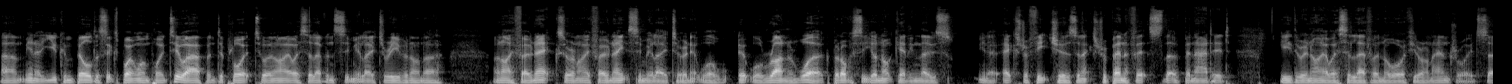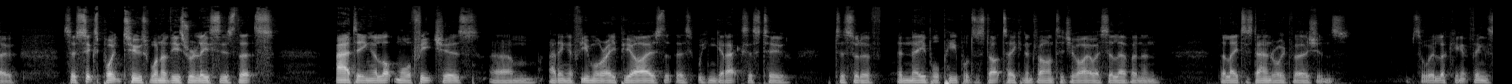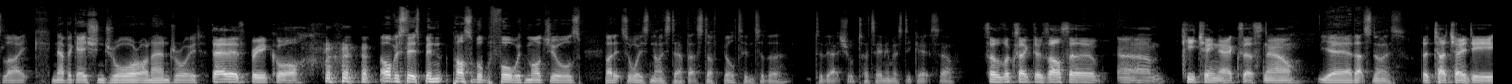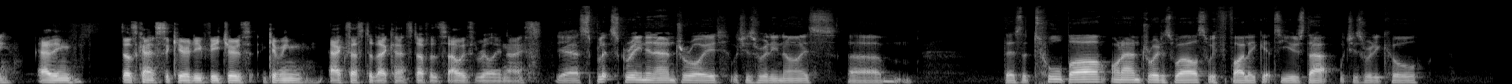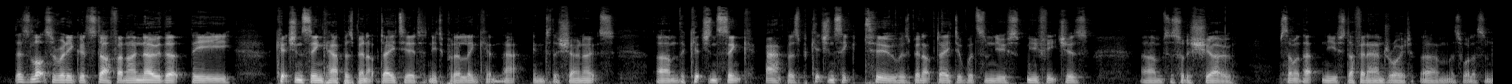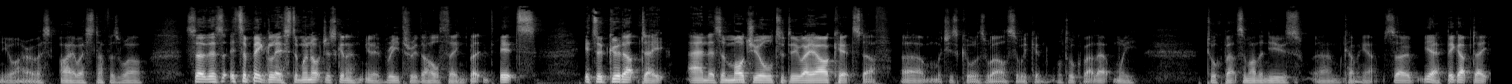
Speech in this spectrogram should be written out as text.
Um, you know, you can build a six point one point two app and deploy it to an iOS eleven simulator, even on a an iPhone X or an iPhone eight simulator, and it will it will run and work. But obviously, you're not getting those you know extra features and extra benefits that have been added either in iOS 11 or if you're on Android. So so 6.2 is one of these releases that's adding a lot more features, um, adding a few more APIs that we can get access to to sort of enable people to start taking advantage of iOS 11 and the latest Android versions. So we're looking at things like navigation drawer on Android. That is pretty cool. Obviously, it's been possible before with modules, but it's always nice to have that stuff built into the to the actual Titanium SDK itself. So it looks like there's also um, keychain access now. Yeah, that's nice. The Touch ID, adding those kind of security features, giving access to that kind of stuff is always really nice. Yeah, split screen in Android, which is really nice. Um, there's a toolbar on Android as well, so we finally get to use that, which is really cool. There's lots of really good stuff, and I know that the kitchen sink app has been updated. I need to put a link in that into the show notes. Um, the Kitchen Sink app, as Kitchen Sink 2, has been updated with some new new features um, to sort of show some of that new stuff in Android, um, as well as some new iOS iOS stuff as well. So there's it's a big list, and we're not just going to you know read through the whole thing, but it's it's a good update, and there's a module to do ARKit stuff, um, which is cool as well. So we can we'll talk about that when we talk about some other news um, coming up. So yeah, big update.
